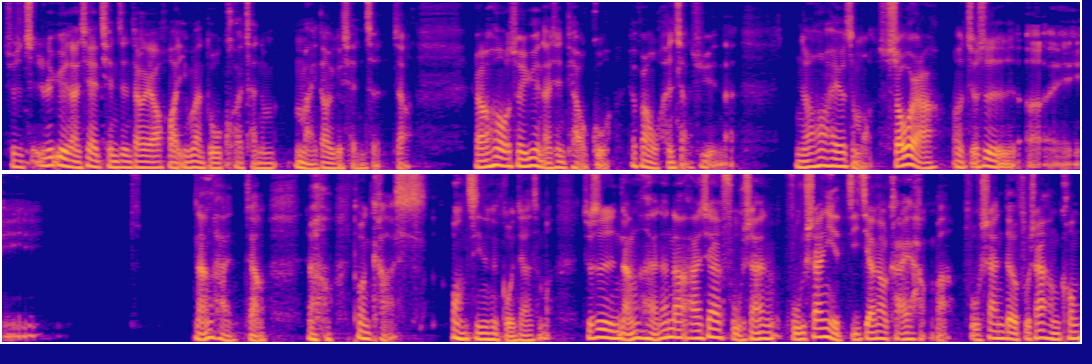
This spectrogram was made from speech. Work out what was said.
就是越南现在签证大概要花一万多块才能买到一个签证这样。然后所以越南先跳过，要不然我很想去越南。然后还有什么首尔啊？哦，就是呃南韩这样，然后突然卡死。忘记那个国家什么，就是南韩。那南韩现在釜山，釜山也即将要开航嘛。釜山的釜山航空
